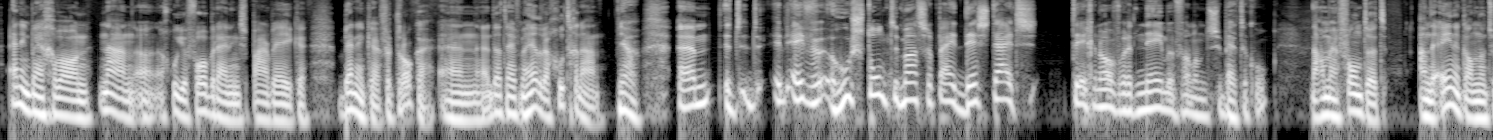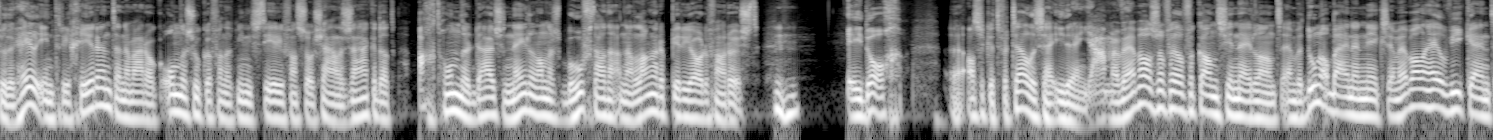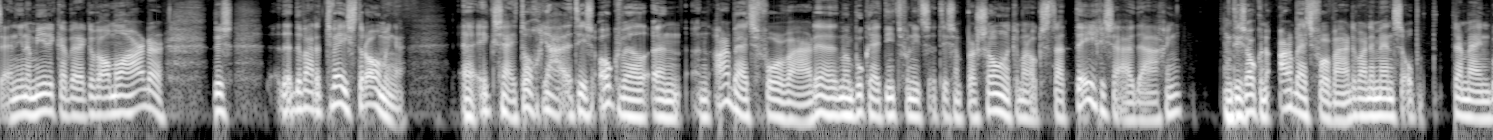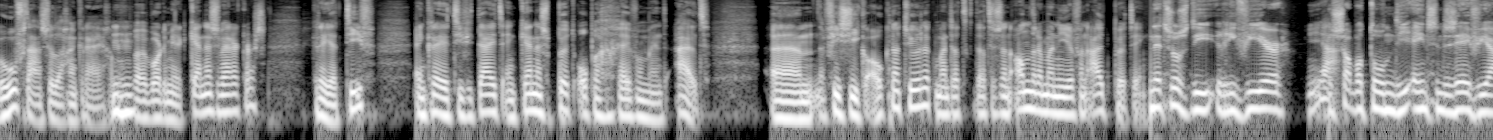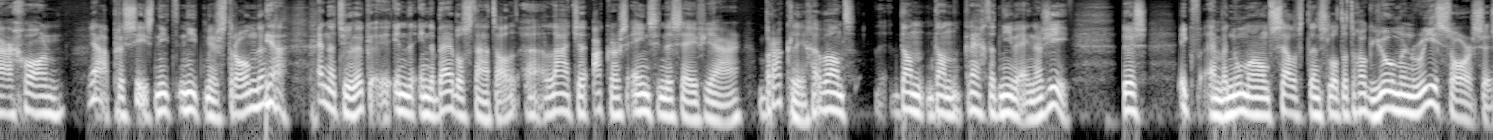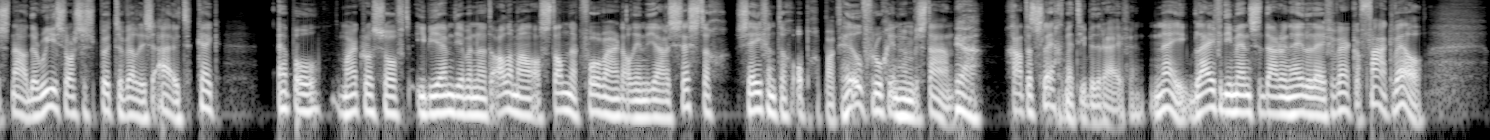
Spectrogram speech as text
En ik ben gewoon na een, een goede voorbereidingspaar weken ben ik eh, vertrokken. En eh, dat heeft me heel erg goed gedaan. Ja, ehm, even, hoe stond de maatschappij destijds tegenover het nemen van een sabbatical? Nou, men vond het aan de ene kant natuurlijk heel intrigerend. En er waren ook onderzoeken van het ministerie van Sociale Zaken dat 800.000 Nederlanders behoefte hadden aan een langere periode van rust. Edoch, eh, als ik het vertelde, zei iedereen: Ja, maar we hebben al zoveel vakantie in Nederland. En we doen al bijna niks. En we hebben al een heel weekend. En in Amerika werken we allemaal harder. Dus eh, er waren twee stromingen. Eh, ik zei toch, ja, het is ook wel een, een arbeidsvoorwaarde. Mijn boek heet niet voor niets. Het is een persoonlijke, maar ook strategische uitdaging. Het is ook een arbeidsvoorwaarde waar de mensen op termijn behoefte aan zullen gaan krijgen. Want we worden meer kenniswerkers, creatief. En creativiteit en kennis put op een gegeven moment uit. Ehm, fysiek ook natuurlijk, maar dat, dat is een andere manier van uitputting. Net zoals die rivier, Ja. de Sabaton, die eens in de zeven jaar gewoon. Ja, precies. Niet, niet meer stroomde. Ja. En natuurlijk, in de, in de Bijbel staat al: eh, laat je akkers eens in de zeven jaar brak liggen, want dan, dan krijgt het nieuwe energie. Dus ik, en we noemen onszelf tenslotte toch ook human resources. Nou, de resources putten wel eens uit. Kijk, Apple, Microsoft, IBM, die hebben het allemaal als standaard voorwaarde al in de jaren 60, 70 opgepakt. Heel vroeg in hun bestaan. Ja. Gaat het slecht met die bedrijven? Nee. Blijven die mensen daar hun hele leven werken? Vaak wel.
